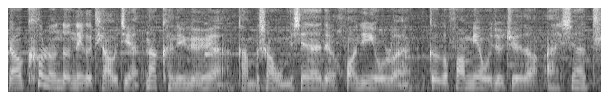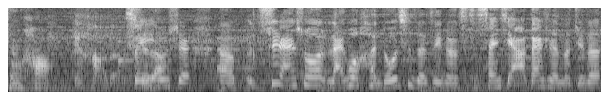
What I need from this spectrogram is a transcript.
然后客轮的那个条件，那肯定远远赶不上我们现在的黄金游轮，各个方面我就觉得，哎，现在挺好。挺好的。所以就是呃，虽然说来过很多次的这个三峡，但是呢，觉得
